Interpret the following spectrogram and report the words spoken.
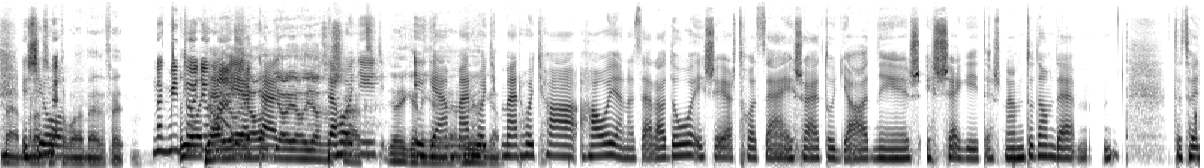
Nem, és jó- volna, mert Meg mint Jó, hogy de a Ja, ja, ja, ja, ja, ja, az a De hogy így, ja, igen, igen, mert, ő hogy, igen. mert hogyha ha olyan az eladó, és ért hozzá, és el tudja adni, és, és segít, és nem tudom, de tehát, hogy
